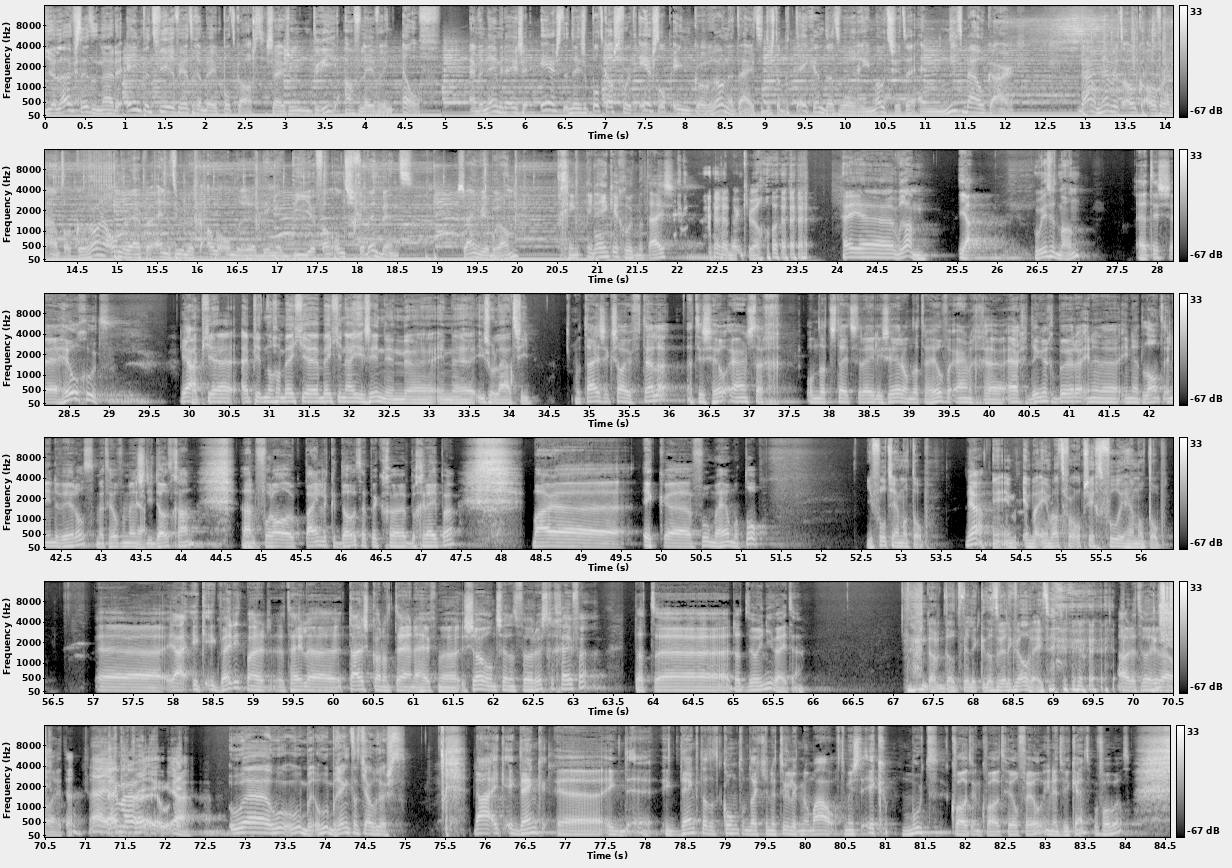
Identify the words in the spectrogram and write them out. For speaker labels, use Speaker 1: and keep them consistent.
Speaker 1: Je luistert naar de 1.44 MB podcast, seizoen 3, aflevering 11. En we nemen deze, eerst, deze podcast voor het eerst op in coronatijd. Dus dat betekent dat we remote zitten en niet bij elkaar. Daarom hebben we het ook over een aantal corona-onderwerpen en natuurlijk alle andere dingen die je van ons gewend bent. Zijn we weer, Bram?
Speaker 2: Het ging in één keer goed, Matthijs.
Speaker 1: Dankjewel. hey uh, Bram.
Speaker 2: Ja.
Speaker 1: Hoe is het, man?
Speaker 2: Het is uh, heel goed.
Speaker 1: Ja. Heb, je, heb je het nog een beetje, een beetje naar je zin in, uh, in isolatie?
Speaker 2: Matthijs, ik zal je vertellen. Het is heel ernstig om dat steeds te realiseren, omdat er heel veel erge, erge dingen gebeuren in, uh, in het land en in de wereld. Met heel veel mensen die doodgaan. En vooral ook pijnlijke dood, heb ik begrepen. Maar uh, ik voel me helemaal top.
Speaker 1: Je voelt je helemaal top?
Speaker 2: Ja.
Speaker 1: In, in, in wat voor opzicht voel je helemaal top?
Speaker 2: Ja, ik, ik weet niet, maar het hele thuisquarantaine heeft me zo ontzettend veel rust gegeven. Dat, dat wil je niet weten.
Speaker 1: Dat, dat, wil ik, dat wil ik wel weten.
Speaker 2: Oh, dat wil je wel weten. Nee, ja, maar, weet, ja.
Speaker 1: Hoe, uh, hoe, hoe, hoe brengt dat jou rust?
Speaker 2: Nou, ik, ik, denk, uh, ik, uh, ik denk dat het komt omdat je natuurlijk normaal, of tenminste, ik moet quote-unquote heel veel in het weekend bijvoorbeeld.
